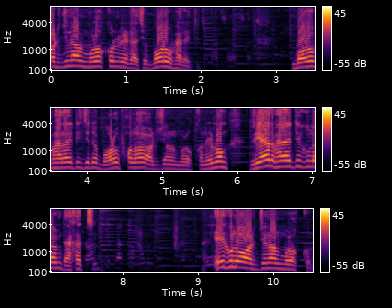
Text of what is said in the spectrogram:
অরিজিনাল মোরক্কন রেড আছে বড় ভ্যারাইটি আচ্ছা বড় ভ্যারাইটি যেটা বড় ফল হয় অরিজিনাল মোরক্কন। এবং রেয়ার ভ্যারাইটিগুলো আমি দেখাচ্ছি। এগুলো অরিজিনাল মোরক্কন।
